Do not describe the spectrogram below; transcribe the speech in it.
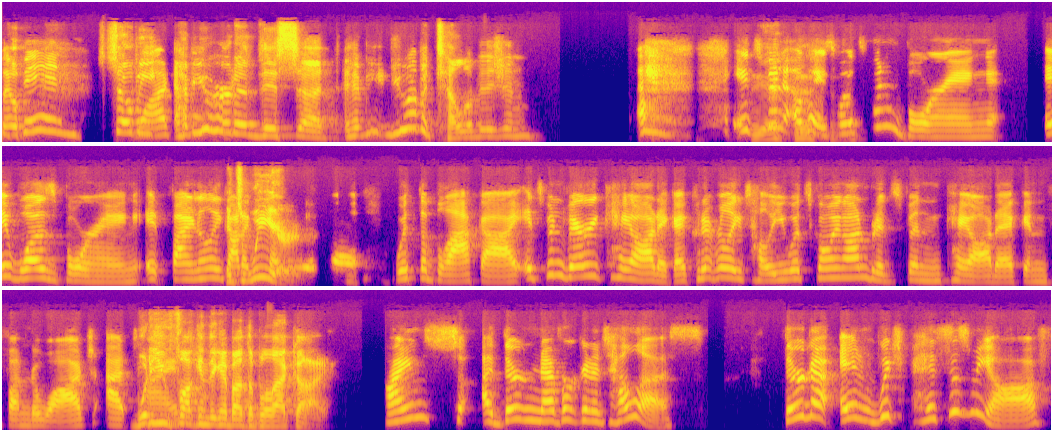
No. been. Sophie, watch- have you heard of this? Uh, have you do you have a television? it's been okay. So it's been boring. It was boring. It finally got weird. with the, with the black eye. It's been very chaotic. I couldn't really tell you what's going on, but it's been chaotic and fun to watch. At What do you times. fucking think about the black eye? I'm so they're never going to tell us. They're not, and which pisses me off.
